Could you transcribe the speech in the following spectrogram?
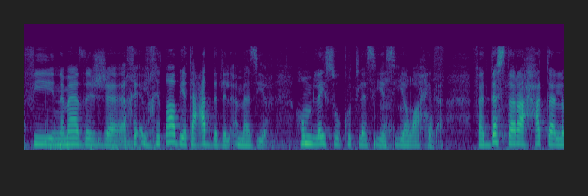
في نماذج الخطاب يتعدد للأمازيغ. هم ليسوا كتلة سياسية واحدة. فالدسترة حتى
